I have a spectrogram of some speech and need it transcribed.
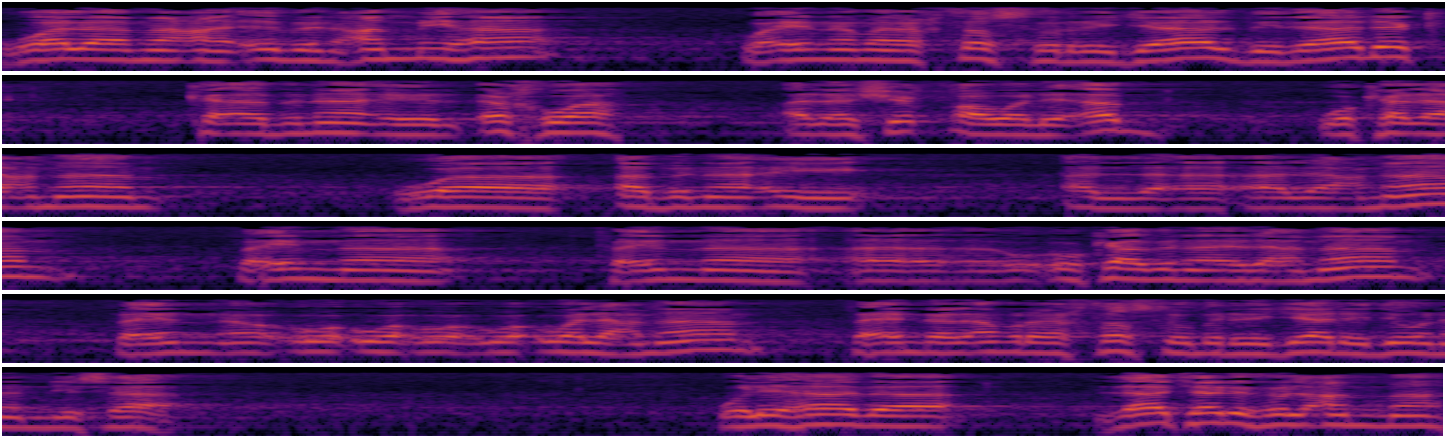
ولا مع ابن عمها وإنما يختص الرجال بذلك كأبناء الإخوة الأشقة ولأب وكالأعمام وأبناء الأعمام فإن فإن وكأبناء الأعمام فإن والأعمام فإن الأمر يختص بالرجال دون النساء. ولهذا لا ترث العمة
